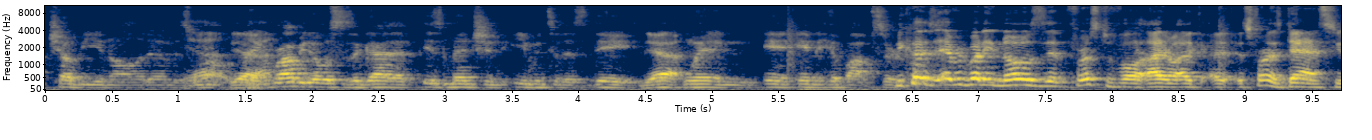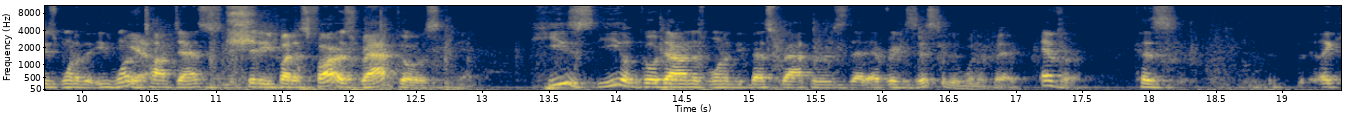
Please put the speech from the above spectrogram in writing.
Chubby and all of them as Yeah, well. yeah. Like Robbie Dose is a guy that is mentioned even to this day. Yeah. When in, in the hip hop circle. Because everybody knows that. First of all, I like uh, as far as dance, he's one of the he's one of Yeah. the top dancers in the city. But as far as rap goes, he's he'll go down as one of the best rappers that ever existed in Winnipeg ever. Because like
